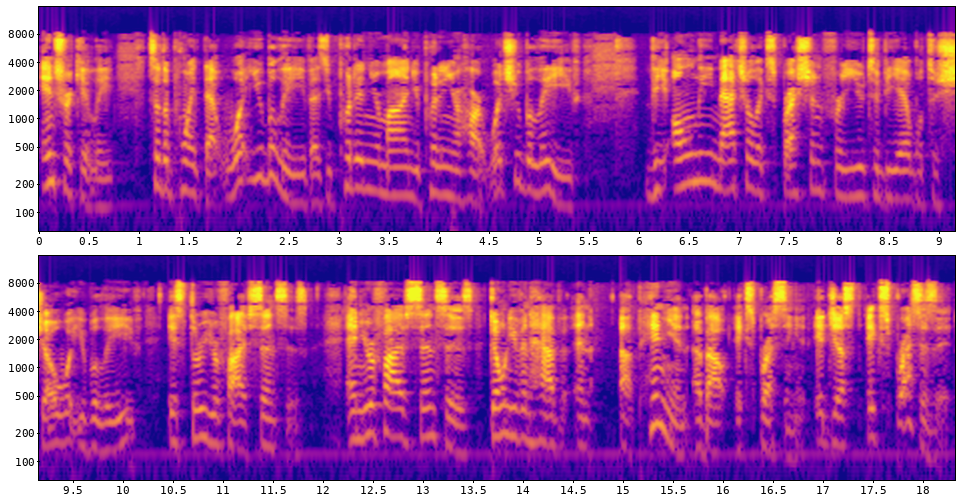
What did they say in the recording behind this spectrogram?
intricately to the point that what you believe, as you put it in your mind, you put it in your heart, what you believe, the only natural expression for you to be able to show what you believe is through your five senses. And your five senses don't even have an opinion about expressing it, it just expresses it.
